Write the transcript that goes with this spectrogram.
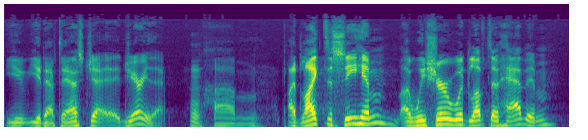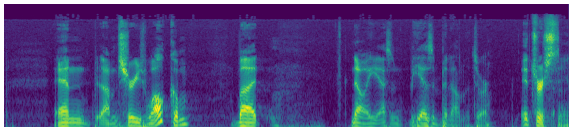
You, you'd have to ask J- Jerry that. Um, I'd like to see him. Uh, we sure would love to have him, and I'm sure he's welcome. But no, he hasn't. He hasn't been on the tour. Interesting.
